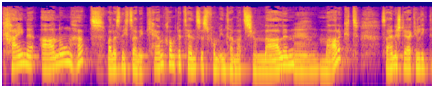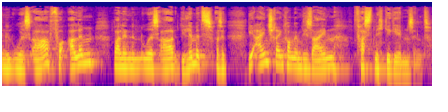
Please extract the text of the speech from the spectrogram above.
keine Ahnung hat, weil es nicht seine Kernkompetenz ist vom internationalen Markt. Seine Stärke liegt in den USA, vor allem, weil in den USA die Limits, also die Einschränkungen im Design fast nicht gegeben sind.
